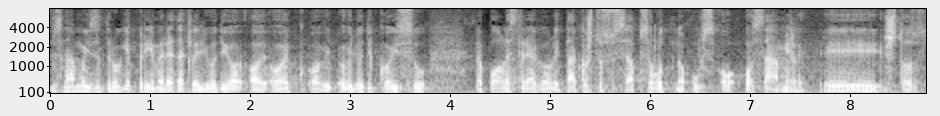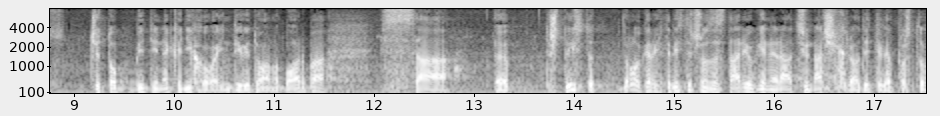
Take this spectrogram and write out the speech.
znamo i za druge primere, dakle ljudi, ovi, ovi, ovi ljudi koji su na bolest reagovali tako što su se apsolutno osamili. I što će to biti neka njihova individualna borba sa e, što isto vrlo karakteristično za stariju generaciju naših roditelja, pošto,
